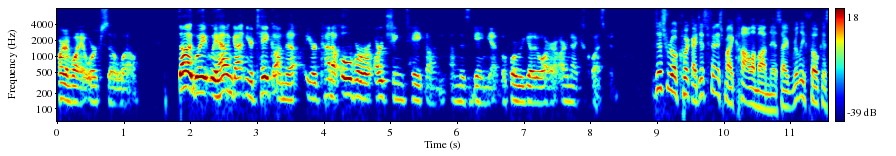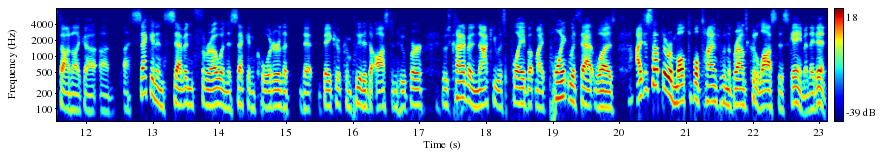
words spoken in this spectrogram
part of why it works so well. Doug, we, we haven't gotten your take on the your kind of overarching take on on this game yet. Before we go to our, our next question. Just real quick, I just finished my column on this. I really focused on like a, a, a, second and seven throw in the second quarter that that Baker completed to Austin Hooper. It was kind of an innocuous play, but my point with that was I just thought there were multiple times when the Browns could have lost this game and they didn't.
